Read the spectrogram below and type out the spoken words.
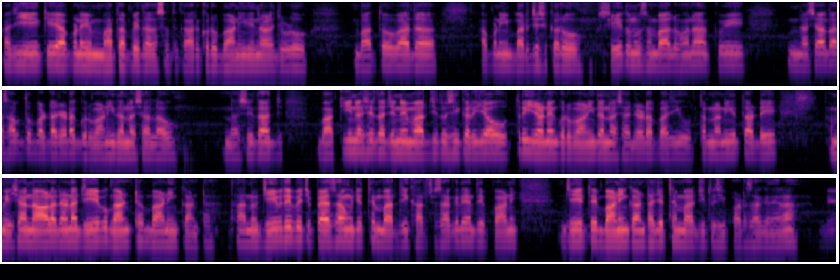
ਭਾਜੀ ਇਹ ਕਿ ਆਪਣੇ ਮਾਤਾ ਪਿਤਾ ਦਾ ਸਤਿਕਾਰ ਕਰੋ ਬਾਣੀ ਦੇ ਨਾਲ ਜੁੜੋ। ਵੱਧ ਤੋਂ ਵੱਧ ਆਪਣੀ ਵਰਜਿਸ਼ ਕਰੋ ਸਿਹਤ ਨੂੰ ਸੰਭਾਲੋ ਹਨਾ। ਕੋਈ ਨਸ਼ਾ ਦਾ ਸਭ ਤੋਂ ਵੱਡਾ ਜਿਹੜਾ ਗੁਰਬਾਣੀ ਦਾ ਨਸ਼ਾ ਲਾਓ। ਨਸ਼ੇ ਦਾ ਬਾਕੀ ਨਸ਼ੇ ਦਾ ਜਿੰਨੇ ਮਰਜ਼ੀ ਤੁਸੀਂ ਕਰੀ ਜਾਓ ਉਤਰੀ ਜਾਣੇ ਗੁਰਬਾਣੀ ਦਾ ਨਸ਼ਾ ਜਿਹੜਾ ਭਾਜੀ ਉਤਰਨਾ ਨਹੀਂ ਤੁਹਾਡੇ ਹਮੇਸ਼ਾ ਨਾਲ ਰਹਿਣਾ ਜੇਬ ਗੰਠ ਬਾਣੀ ਕੰਠ। ਤੁਹਾਨੂੰ ਜੇਬ ਦੇ ਵਿੱਚ ਪੈਸਾ ਹੋਊ ਜਿੱਥੇ ਮਰਜ਼ੀ ਖਰਚ ਸਕਦੇ ਆ ਤੇ ਪਾਣੀ ਜੇ ਤੇ ਬਾਣੀ ਕੰਠ ਜਿੱਥੇ ਮਰਜ਼ੀ ਤੁਸੀਂ ਪੜ ਸਕਦੇ ਆ ਨਾ। ਮੈਂ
